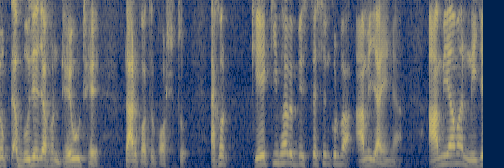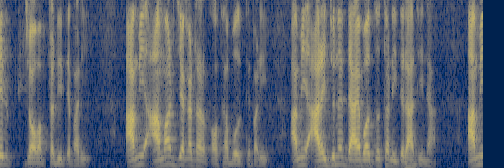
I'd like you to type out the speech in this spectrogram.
লোকটা বুঝে যখন ঢেউ উঠে তার কত কষ্ট। এখন কে কীভাবে বিশ্লেষণ করবে আমি জানি না। আমি আমার নিজের জবাবটা দিতে পারি। আমি আমার জায়গাটার কথা বলতে পারি। আমি আরেকজনের দায়বদ্ধতা নিতে রাজি না। আমি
